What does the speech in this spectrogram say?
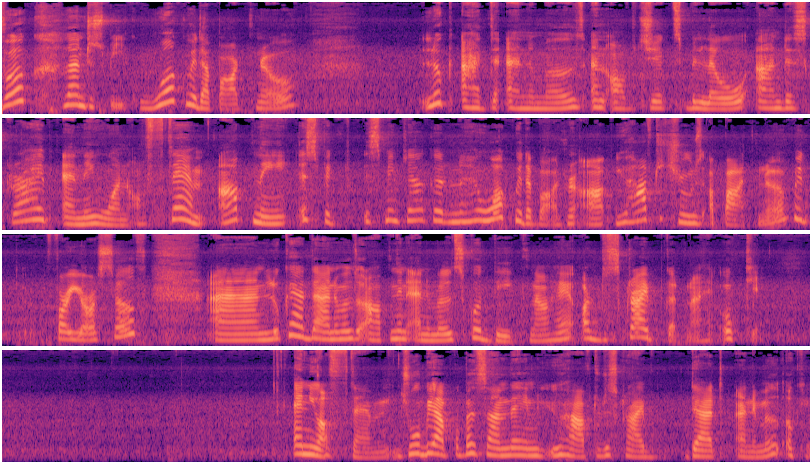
work learn to speak. Work with a partner look at the animals and objects below and describe any one of them आपने इस पिक, इसमें क्या करना है? वॉक विद अ पार्टनर आप you have to choose a partner with for yourself and look at the animals और आपने इन एनिमल्स को देखना है और डिस्क्राइब करना है. ओके एनी ऑफ़ देम जो भी आपको पसंद है you have to describe that animal okay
